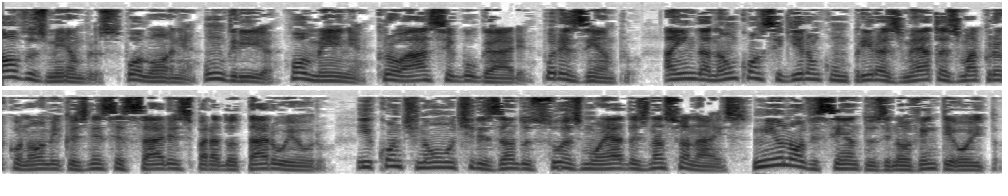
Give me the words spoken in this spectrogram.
Novos membros, Polônia, Hungria, Romênia, Croácia e Bulgária, por exemplo, ainda não conseguiram cumprir as metas macroeconômicas necessárias para adotar o euro, e continuam utilizando suas moedas nacionais. 1998,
